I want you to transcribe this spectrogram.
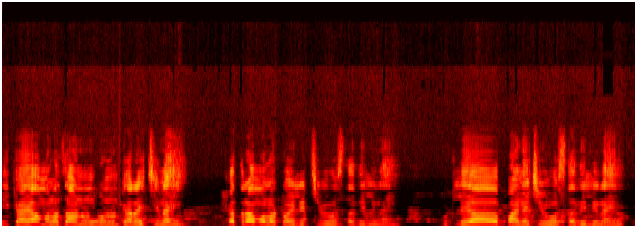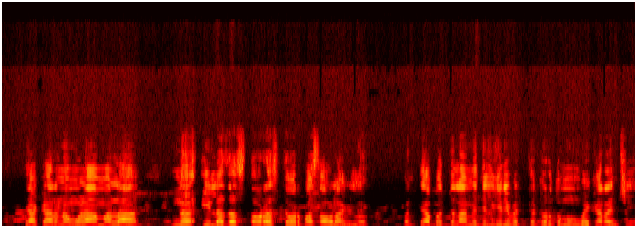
ही काय आम्हाला जाणून बुणून करायची नाही का तर आम्हाला टॉयलेटची व्यवस्था दिली नाही कुठल्या पाण्याची व्यवस्था दिली नाही. त्या कारणामुळे आम्हाला न इलाज असतो रस्त्यावर बसावं लागलं. पण त्याबद्दल आम्ही दिलगिरी व्यक्त करतो मुंबईकरांची.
